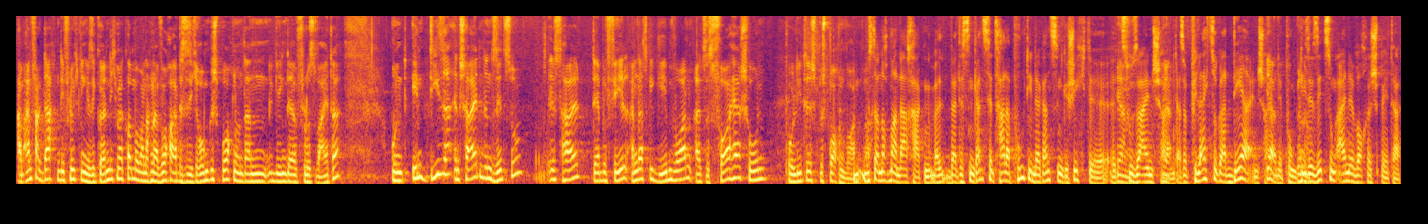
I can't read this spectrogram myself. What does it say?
am Anfang dachten die Flüchtlinge, sie können nicht mehr kommen, aber nach einer Woche hat es sich rumgesprochen und dann ging der Fluss weiter. Und in dieser entscheidenden Sitzung ist halt der Befehl anders gegeben worden, als es vorher schon politisch besprochen worden war. Ich muss da noch mal nachhaken, weil, weil das ein ganz zentraler Punkt in der ganzen Geschichte äh, zu sein scheint. Ja. Also vielleicht sogar der entscheidende ja, Punkt, genau. diese Sitzung eine Woche später.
